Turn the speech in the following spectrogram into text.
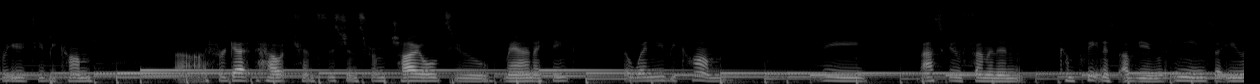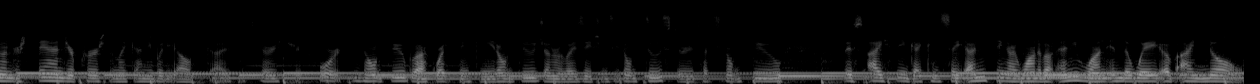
for you to become uh, I forget how it transitions from child to man. I think so when you become the masculine feminine completeness of you it means that you understand your person like anybody else guys. It's very straightforward. You don't do black white thinking. You don't do generalizations. You don't do stereotypes. You don't do this i think i can say anything i want about anyone in the way of i know.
